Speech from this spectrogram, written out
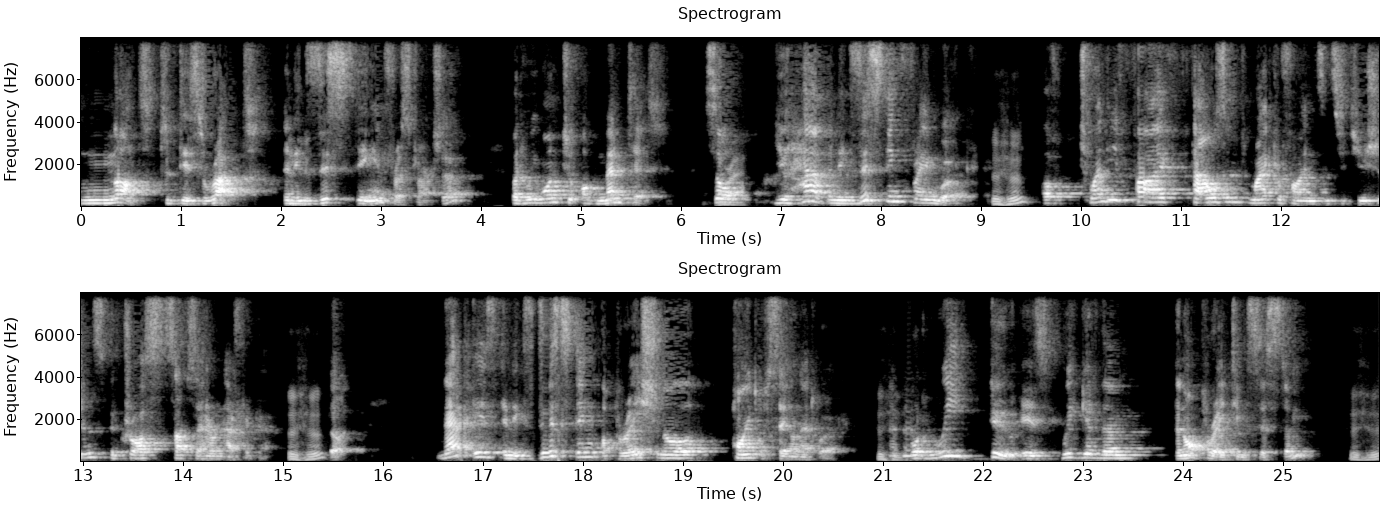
not to disrupt an existing infrastructure, but we want to augment it. So right. you have an existing framework mm-hmm. of 25,000 microfinance institutions across sub-Saharan Africa. Mm-hmm. So that is an existing operational point of sale network. Mm-hmm. And what we do is we give them an operating system mm-hmm.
